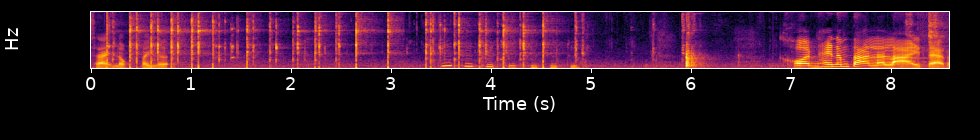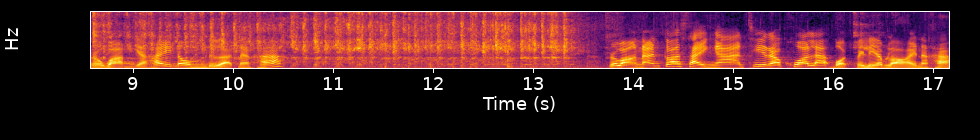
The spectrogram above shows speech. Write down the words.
ใส่ลงไปเลยคนให้น้ำตาลละลายแต่ระวังอย่าให้นมเดือดนะคะ ระหว่างนั้นก็ใส่งานที่เราคั่วและบดไปเรียบร้อยนะคะ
